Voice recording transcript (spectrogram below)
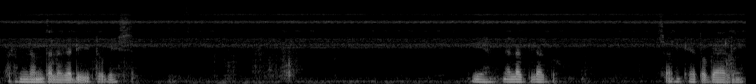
Paramdam talaga dito guys. Yan, nalaglag. oh. Saan kaya to galing?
